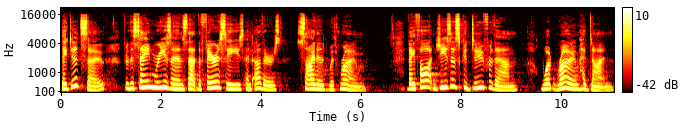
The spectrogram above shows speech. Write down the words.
they did so for the same reasons that the Pharisees and others sided with Rome. They thought Jesus could do for them what Rome had done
